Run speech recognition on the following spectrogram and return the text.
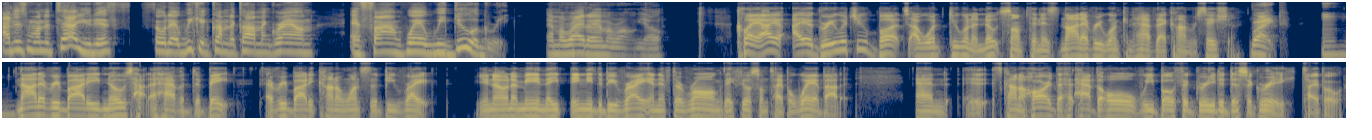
I just want to tell you this so that we can come to common ground and find where we do agree. Am I right or am I wrong, yo? Clay, I, I agree with you, but I want, do want to note something is not everyone can have that conversation. Right. Mm-hmm. Not everybody knows how to have a debate. Everybody kind of wants to be right. You know what I mean? They they need to be right, and if they're wrong, they feel some type of way about it. And it's kind of hard to have the whole "we both agree to disagree" type of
